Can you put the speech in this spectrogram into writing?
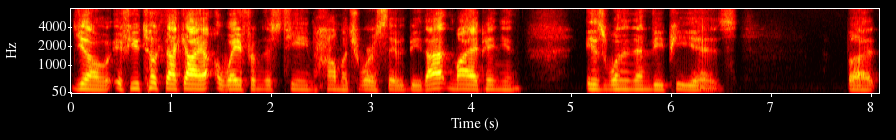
you know, if you took that guy away from this team, how much worse they would be. That, in my opinion, is what an MVP is. But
